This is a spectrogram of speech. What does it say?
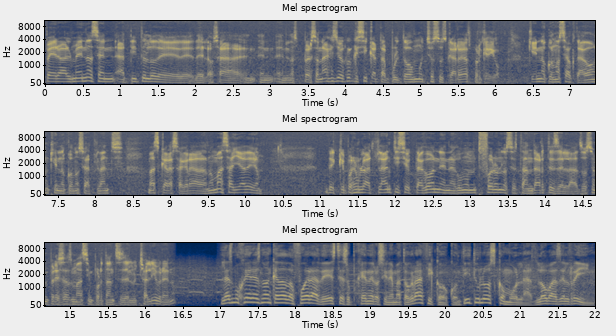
Pero al menos en, a título de, o sea, en, los personajes yo creo que sí catapultó mucho sus carreras porque digo, ¿quién no conoce a Octagón? ¿Quién no conoce a Atlantis? Máscara Sagrada, ¿no? Más allá de, de que, por ejemplo, Atlantis y Octagón en algún momento fueron los estandartes de las dos empresas más importantes de lucha libre, ¿no? Las mujeres no han quedado fuera de este subgénero cinematográfico, con títulos como Las Lobas del Ring,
